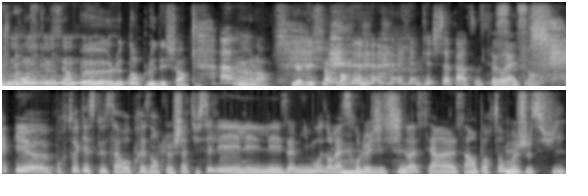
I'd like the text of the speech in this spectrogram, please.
je pense que c'est un peu le temple des chats. Ah bon voilà. Il y a des chats partout. Il y a des chats partout, c'est vrai. Ça. Et euh, pour toi, qu'est-ce que ça représente le chat? Tu sais, les, les, les animaux dans l'astrologie mm. chinoise, c'est important. Moi, mm. je suis,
